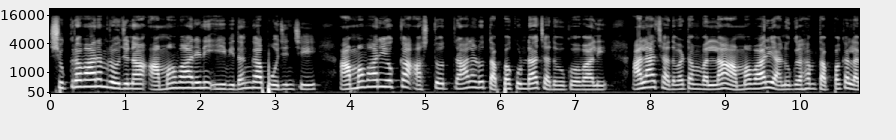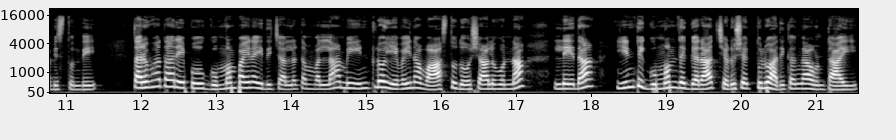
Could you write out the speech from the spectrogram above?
శుక్రవారం రోజున అమ్మవారిని ఈ విధంగా పూజించి అమ్మవారి యొక్క అష్టోత్రాలను తప్పకుండా చదువుకోవాలి. అలా చదవటం వల్ల అమ్మవారి అనుగ్రహం తప్పక లభిస్తుంది. తరువాత రేపు గుమ్మం పైన ఇది చల్లటం వల్ల మీ ఇంట్లో ఏవైనా వాస్తు దోషాలు ఉన్నా లేదా ఇంటి గుమ్మం దగ్గర చెడు శక్తులు అధికంగా ఉంటాయి.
